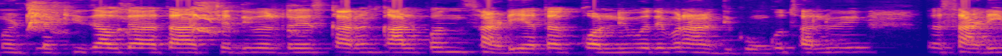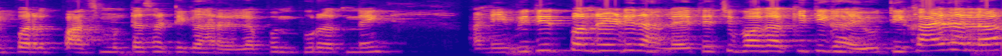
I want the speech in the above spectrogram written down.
म्हटलं की जाऊ द्या आता आजच्या दिवस ड्रेस कारण काल पण साडी आता कॉलनीमध्ये पण हळदी कुंकू चालू आहे. तर साडी परत पाच मिनिटासाठी घालायला पण पुरत नाही. आणि विधीत पण रेडी झालंय. त्याची बघा किती घाई होती. काय झालं?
